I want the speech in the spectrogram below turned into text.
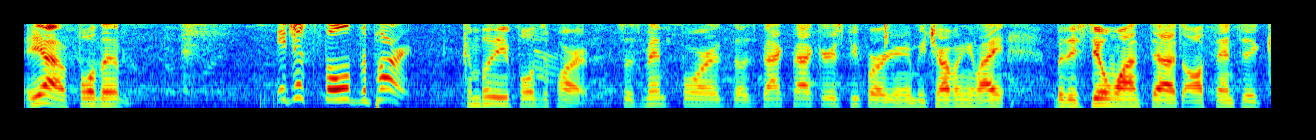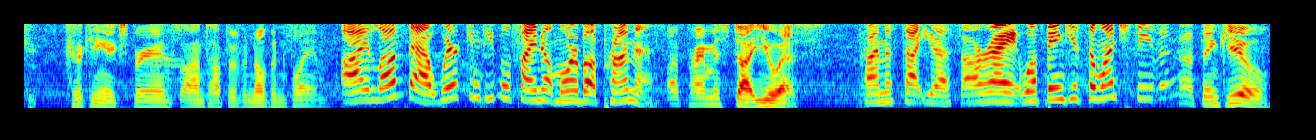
Yeah, fold it It just folds apart. completely folds apart. So it's meant for those backpackers, people are going to be traveling light, but they still want that authentic cooking experience on top of an open flame. I love that. Where can people find out more about Primus? Uh, Primus.us. Primus.us. All right. Well, thank you so much, Steven. Yeah, thank you.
